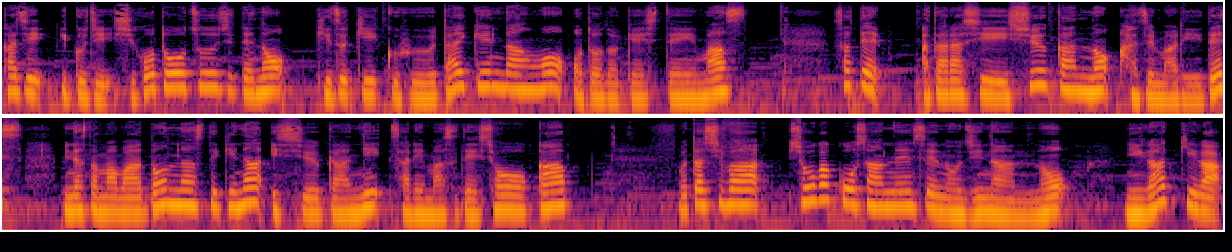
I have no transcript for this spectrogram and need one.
家事育児仕事を通じての気づき工夫体験談をお届けしています。さて新しい1週間の始まりです。皆様はどんな素敵な1週間にされますでしょうか？私は小学校3年生の次男の2学期が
